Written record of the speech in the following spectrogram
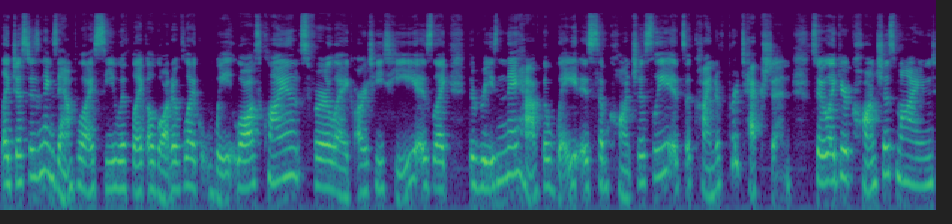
Like, just as an example, I see with like a lot of like weight loss clients for like RTT is like the reason they have the weight is subconscious it's a kind of protection. So, like, your conscious mind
